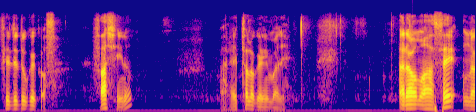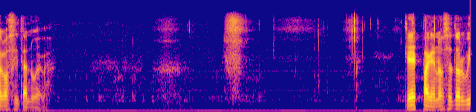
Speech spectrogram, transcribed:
Fíjate tú qué cosa. Fácil, ¿no? Vale, esto es lo que vimos ayer. Ahora vamos a hacer una cosita nueva. Que es para que no se te olvide.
